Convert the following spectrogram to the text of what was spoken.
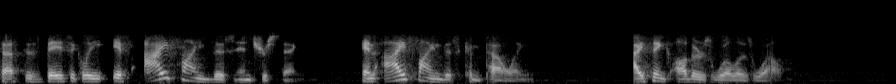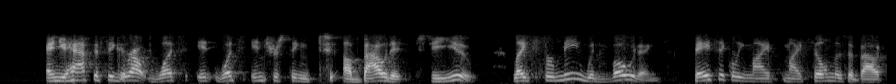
test is basically if I find this interesting and I find this compelling, I think others will as well. And you have to figure out what's it, what's interesting to, about it to you. Like for me with voting, basically my my film is about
